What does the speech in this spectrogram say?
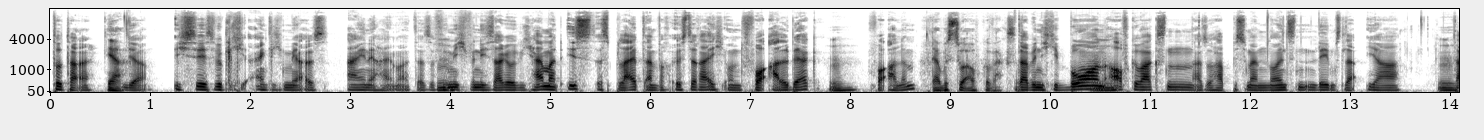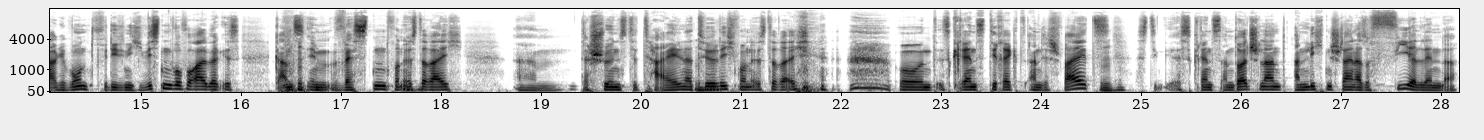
Total. Ja. Ja ich sehe es wirklich eigentlich mehr als eine Heimat. Also für mhm. mich, wenn ich sage wirklich Heimat ist, es bleibt einfach Österreich und Vorarlberg mhm. vor allem. Da bist du aufgewachsen. Da bin ich geboren, mhm. aufgewachsen, also habe bis zu meinem 19. Lebensjahr mhm. da gewohnt. Für die, die nicht wissen, wo Vorarlberg ist, ganz im Westen von Österreich ähm, der schönste Teil natürlich mhm. von Österreich. Und es grenzt direkt an die Schweiz, mhm. es, es, grenzt an Deutschland, an Liechtenstein, also vier Länder,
